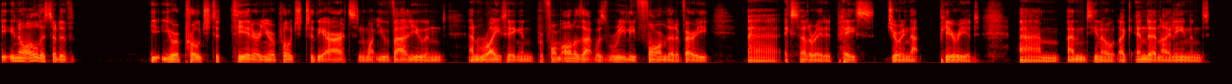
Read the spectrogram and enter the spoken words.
you know, all this sort of your approach to theater and your approach to the arts and what you value and and writing and perform all of that was really formed at a very uh, accelerated pace during that period um, and you know like Enda and Eileen and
